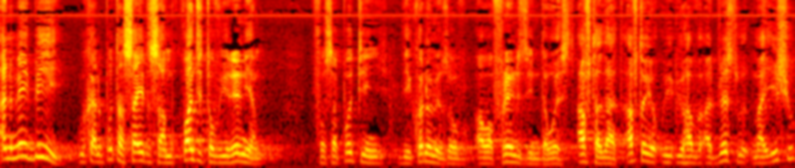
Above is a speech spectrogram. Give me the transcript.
and maybe we can put aside some quantity of uranium for supporting the economies of our friends in the West. After that, after you, you have addressed my issue,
